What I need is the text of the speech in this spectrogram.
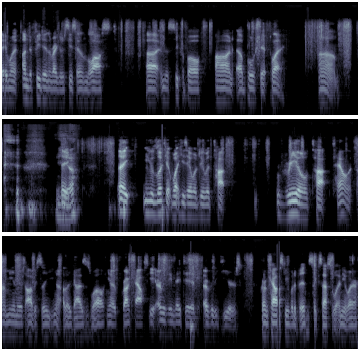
they went undefeated in the regular season and lost uh, in the Super Bowl on a bullshit play. Um. Yeah. like you look at what he's able to do with top real top talent. I mean, there's obviously you know other guys as well. You know, Gronkowski, everything they did over the years, Gronkowski would have been successful anywhere.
